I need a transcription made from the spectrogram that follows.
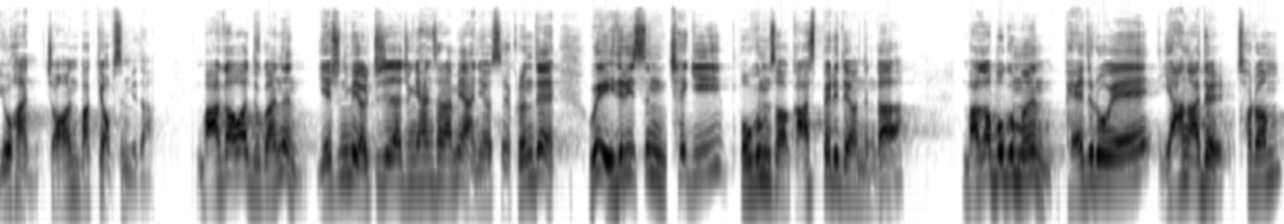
요한, 전밖에 없습니다. 마가와 누가는 예수님의 열두 제자 중에 한 사람이 아니었어요. 그런데 왜 이들이 쓴 책이 복음서, 가스펠이 되었는가? 마가복음은 베드로의 양아들처럼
